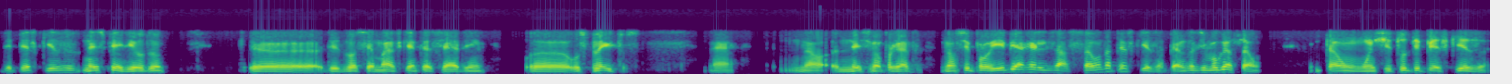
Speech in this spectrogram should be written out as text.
de pesquisas nesse período uh, de duas semanas que antecedem uh, os pleitos. Né? Não, nesse meu projeto não se proíbe a realização da pesquisa, apenas a divulgação. Então, o Instituto de Pesquisa,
